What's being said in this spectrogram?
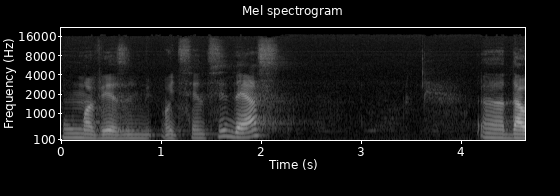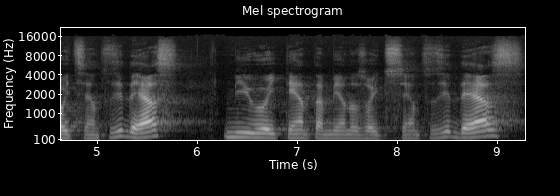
Uma vez em 810 uh, dá 810 1080 menos 810,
